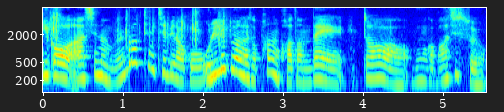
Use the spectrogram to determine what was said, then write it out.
이거 아시는 분? 프로틴 칩이라고 올리브영에서 파는 과자인데 진짜 뭔가 맛있어요.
